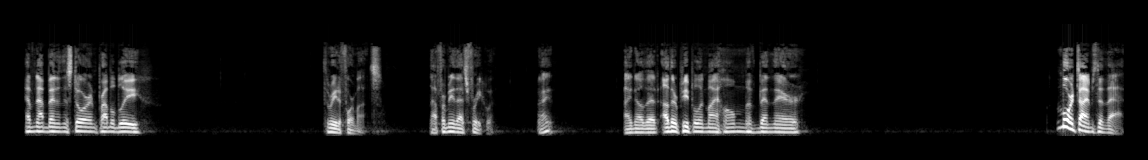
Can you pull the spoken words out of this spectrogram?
have not been in the store in probably three to four months. Now, for me, that's frequent, right? I know that other people in my home have been there more times than that.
